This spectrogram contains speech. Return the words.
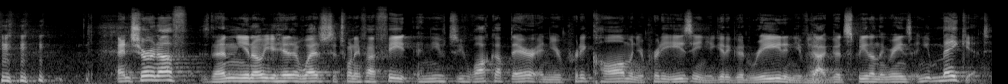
and sure enough, then you know you hit a wedge to 25 feet, and you, you walk up there, and you're pretty calm, and you're pretty easy, and you get a good read, and you've got good speed on the greens, and you make it.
